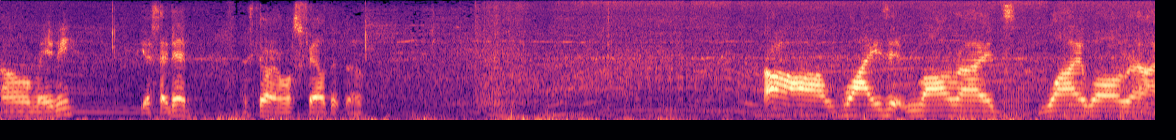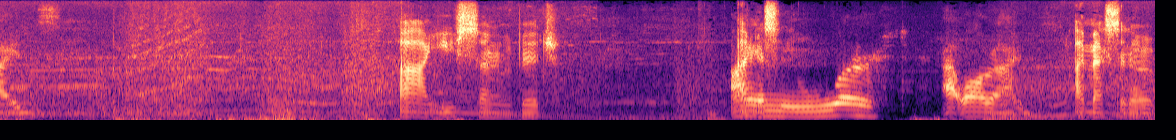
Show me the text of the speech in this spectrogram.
Oh, maybe? Yes, I did. Let's go, I almost failed it, though. Oh, why is it wall rides? Why wall rides? Ah, you son of a bitch. I, I am the worst Oh, at wall rides. I messed it up.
